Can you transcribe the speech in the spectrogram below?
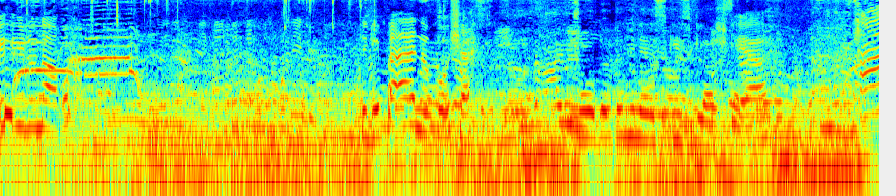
Nahihilo na ako. Sige, paano po siya? So, go to Mineski's Glass. Yeah. Hi!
